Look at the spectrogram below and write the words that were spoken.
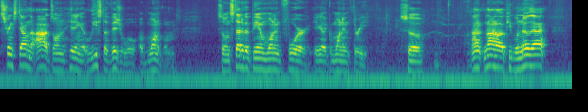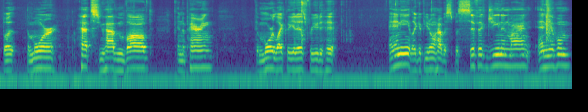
shrinks down the odds on hitting at least a visual of one of them. So instead of it being one in four, you get like one in three. So not, not a lot of people know that, but the more hets you have involved in the pairing, the more likely it is for you to hit any, like if you don't have a specific gene in mind, any of them,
